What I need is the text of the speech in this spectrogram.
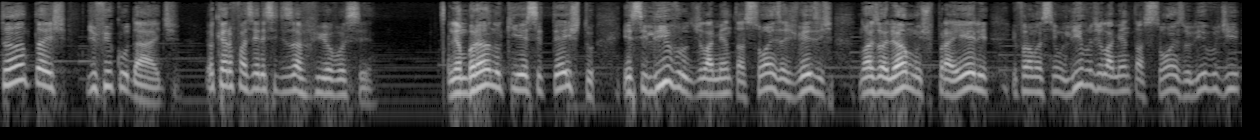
tantas dificuldades, eu quero fazer esse desafio a você. Lembrando que esse texto, esse livro de lamentações, às vezes nós olhamos para ele e falamos assim: o livro de lamentações, o livro de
